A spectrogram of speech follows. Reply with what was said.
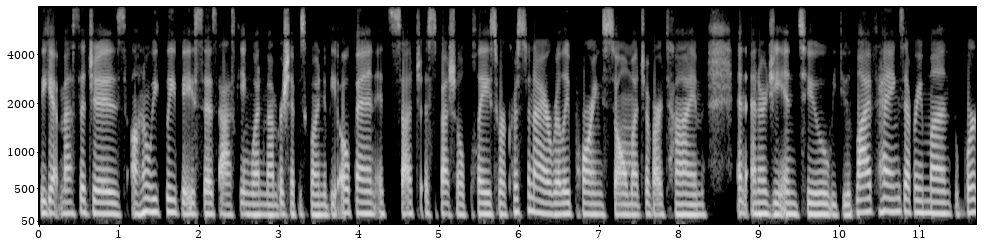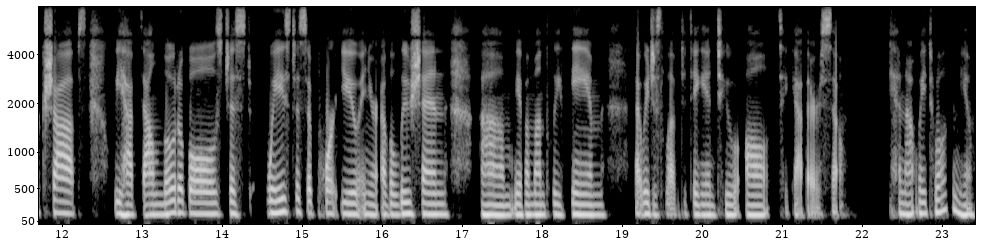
we get messages on a weekly basis asking when membership is going to be open. It's such a special place where Krista and I are really pouring so much of our time and energy into. We do live hangs every month, workshops, we have downloadables, just ways to support you in your evolution. Um, we have a monthly theme that we just love to dig into all together. So cannot wait to welcome you.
